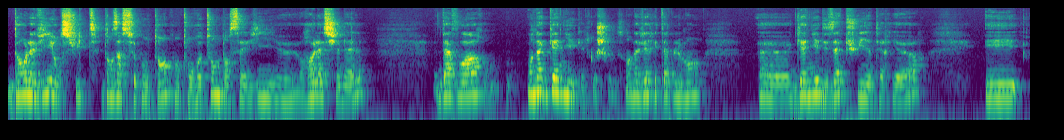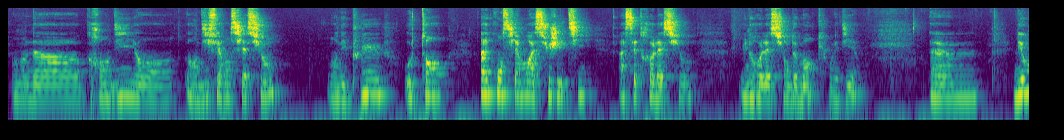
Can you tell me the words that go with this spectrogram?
dans la vie ensuite, dans un second temps, quand on retourne dans sa vie euh, relationnelle, d'avoir, on a gagné quelque chose, on a véritablement euh, gagné des appuis intérieurs et on a grandi en, différenciation, on n'est plus autant inconsciemment assujetti à cette relation, une relation de manque, on va dire. Euh, mais on,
